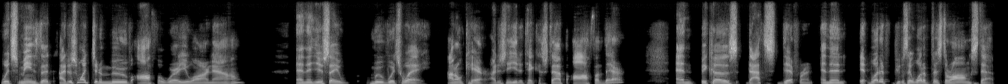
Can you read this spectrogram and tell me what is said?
which means that I just want you to move off of where you are now. And then you say, move which way? I don't care. I just need you to take a step off of there. And because that's different. And then it, what if people say, what if it's the wrong step?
